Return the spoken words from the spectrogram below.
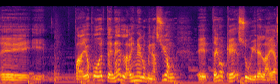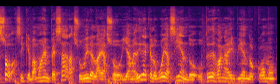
eh, y para yo poder tener la misma iluminación eh, tengo que subir el ISO. Así que vamos a empezar a subir el ISO y a medida que lo voy haciendo ustedes van a ir viendo cómo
